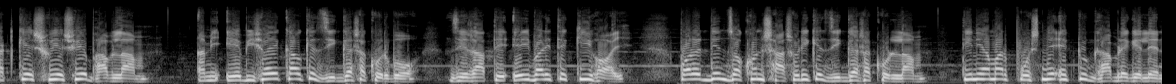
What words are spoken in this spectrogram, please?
আটকে শুয়ে শুয়ে ভাবলাম, আমি এ বিষয়ে কাউকে জিজ্ঞাসা করব যে রাতে এই বাড়িতে কি হয়? পরের দিন যখন শাশুড়িকে জিজ্ঞাসা করলাম তিনি আমার প্রশ্নে একটু ঘাবড়ে গেলেন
